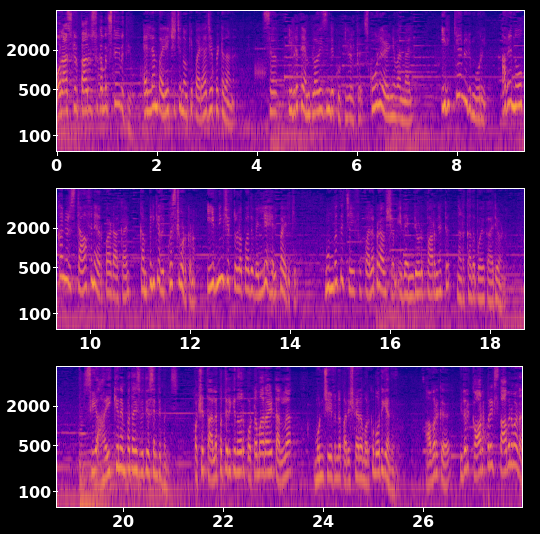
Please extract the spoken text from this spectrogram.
or ask your parents to come stay with you എല്ലാം പരീക്ഷിച്ചു നോക്കി പരാജയപ്പെട്ടതാണ്. സർ ഇവിടുത്തെ എംപ്ലോയീസിന്റെ കുട്ടികൾക്ക് സ്കൂൾ കഴിഞ്ഞു വന്നാൽ ഇരിക്കാനൊരു മുറി അവരെ നോക്കാൻ ഒരു സ്റ്റാഫിനെ ഏർപ്പാടാക്കാൻ കമ്പനിക്ക് റിക്വസ്റ്റ് കൊടുക്കണം. ഈവനിംഗ് ഷിഫ്റ്റ് ഉള്ളപ്പോൾ അത് വലിയ ഹെൽപ്പായിരിക്കും. മുമ്പത്തെ ചീഫ് പല പ്രാവശ്യം ഇത് എം ഡിയോട് പറഞ്ഞിട്ട് നടക്കാതെ പോയ കാര്യമാണ്. See, I can empathize with your sentiments പക്ഷെ തലപ്പത്തിരിക്കുന്നവർ പൊട്ടന്മാരായിട്ടല്ല മുൻ ചീഫിന്റെ പരിഷ്കാരം അവർക്ക് ബോധിക്കാഞ്ഞത്. അവർക്ക് ഇതൊരു കോർപ്പറേറ്റ് സ്ഥാപനമാണ്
